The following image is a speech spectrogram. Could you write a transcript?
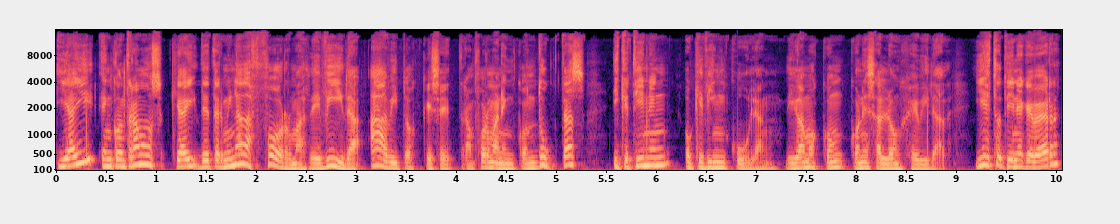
Y ahí encontramos que hay determinadas formas de vida, hábitos que se transforman en conductas y que tienen o que vinculan, digamos, con, con esa longevidad. Y esto tiene que ver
